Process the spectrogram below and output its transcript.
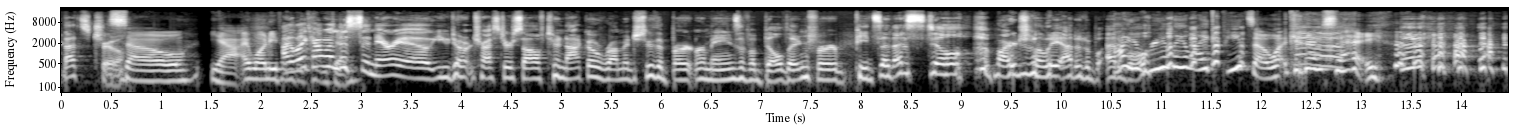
That's true. So yeah, I won't even. I like how in this scenario you don't trust yourself to not go rummage through the burnt remains of a building for pizza that is still marginally edible. I really like pizza. What can I say?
